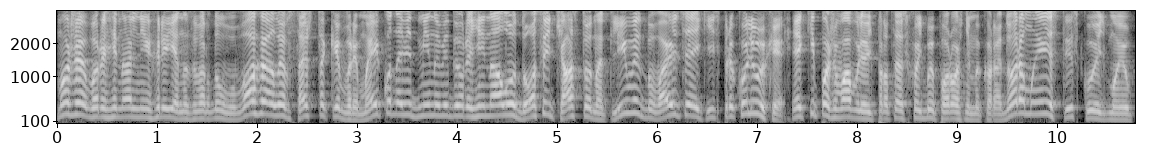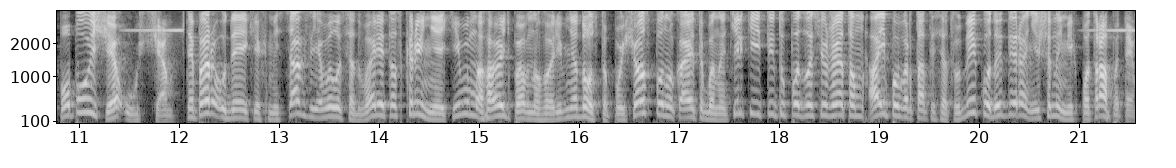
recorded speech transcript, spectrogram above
Може, в оригінальній грі я не звернув уваги, але все ж таки в ремейку, на відміну від оригіналу, досить часто на тлі відбуваються якісь приколюхи, які пожвавлюють процес ходьби порожніми коридорами і стискують мою попу ще уще. Тепер у деяких місцях з'явилися двері та скрині, які вимагають певного рівня доступу, що спонукає тебе не тільки йти тупо за сюжетом, а й повертатися туди, куди ти раніше не міг потрапити.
